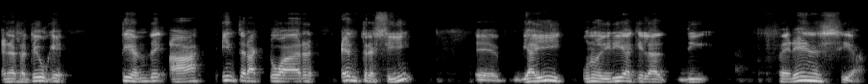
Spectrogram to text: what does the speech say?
En el sentido que tiende a interactuar entre sí eh, y ahí uno diría que la diferencia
